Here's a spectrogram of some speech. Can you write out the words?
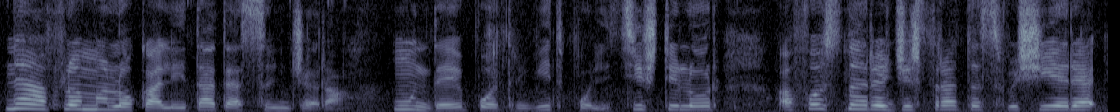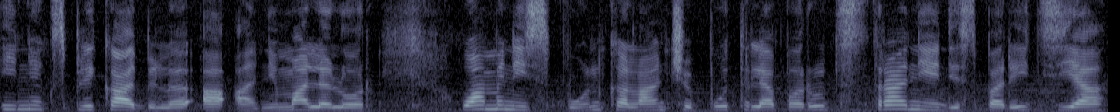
Ne aflăm în localitatea Sângera, unde, potrivit polițiștilor, a fost înregistrată sfâșierea inexplicabilă a animalelor. Oamenii spun că la început le-a părut stranie dispariția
